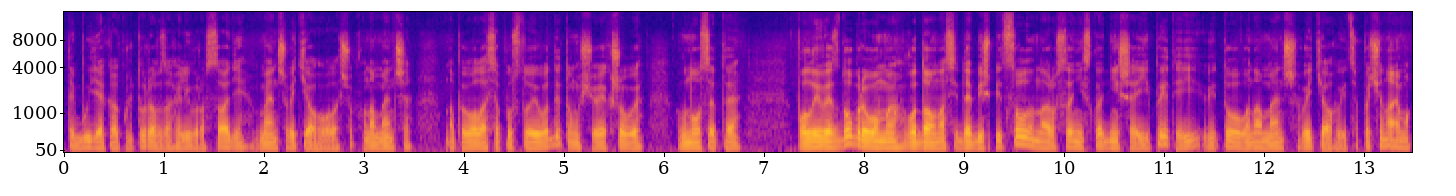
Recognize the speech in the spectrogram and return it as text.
та будь-яка культура взагалі в розсаді менш витягувалася, щоб вона менше напивалася пустої води, тому що якщо ви вносите поливи з добривами, вода у нас іде більш підсолена, рослині складніше її пити, і від того вона менш витягується. Починаємо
